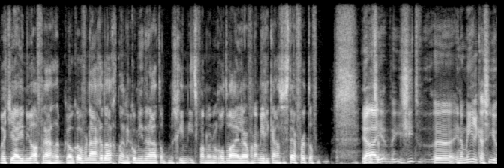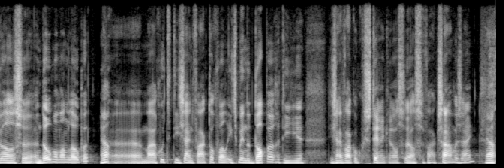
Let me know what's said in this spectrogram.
wat jij je nu afvraagt, heb ik ook over nagedacht. Nou, dan kom je inderdaad op misschien iets van een Rottweiler of een Amerikaanse Stafford. Of, ja, je, je, ziet uh, in Amerika zie je wel eens uh, een Doberman lopen. Ja. Uh, maar goed, die zijn vaak toch wel iets minder dapper. Die, die zijn vaak ook sterker als, als ze vaak samen zijn. Ja.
